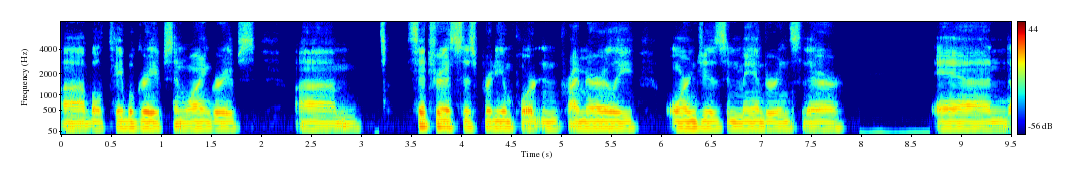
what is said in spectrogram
uh, both table grapes and wine grapes. Um, citrus is pretty important, primarily oranges and mandarins there. And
